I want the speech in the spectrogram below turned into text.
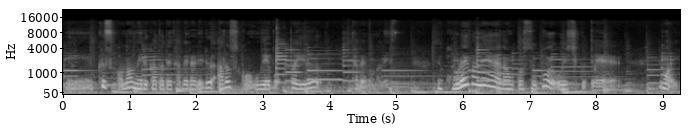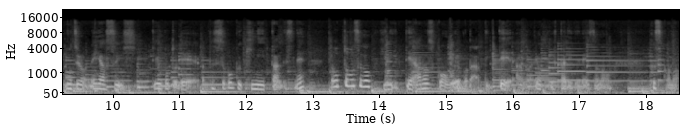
えー、クスコのメルカトで食べられるアルスコンウエボという食べ物です。でこれがねなんかすごい美味しくてまあ、もちろんね安いしっていうことで私すごく気に入ったんですね。で夫もすごく気に入ってアロスコンウェボだって言ってあのよく2人でねそのクスコの、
